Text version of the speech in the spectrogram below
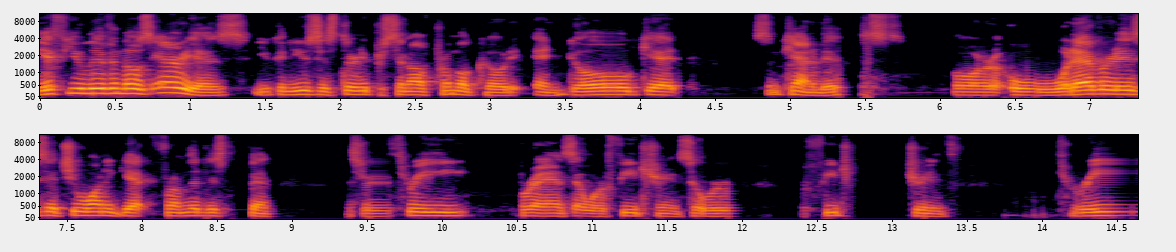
if you live in those areas, you can use this 30% off promo code and go get some cannabis or, or whatever it is that you want to get from the dispenser. Three brands that we're featuring. So we're featuring three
